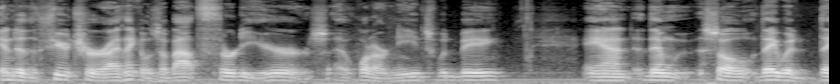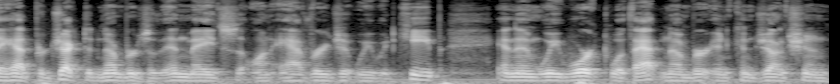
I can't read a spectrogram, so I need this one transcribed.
into the future. I think it was about 30 years of what our needs would be, and then so they would they had projected numbers of inmates on average that we would keep, and then we worked with that number in conjunction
